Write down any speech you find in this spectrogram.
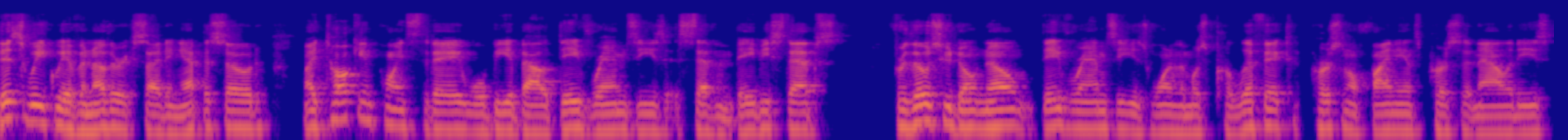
This week, we have another exciting episode. My talking points today will be about Dave Ramsey's seven baby steps. For those who don't know, Dave Ramsey is one of the most prolific personal finance personalities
